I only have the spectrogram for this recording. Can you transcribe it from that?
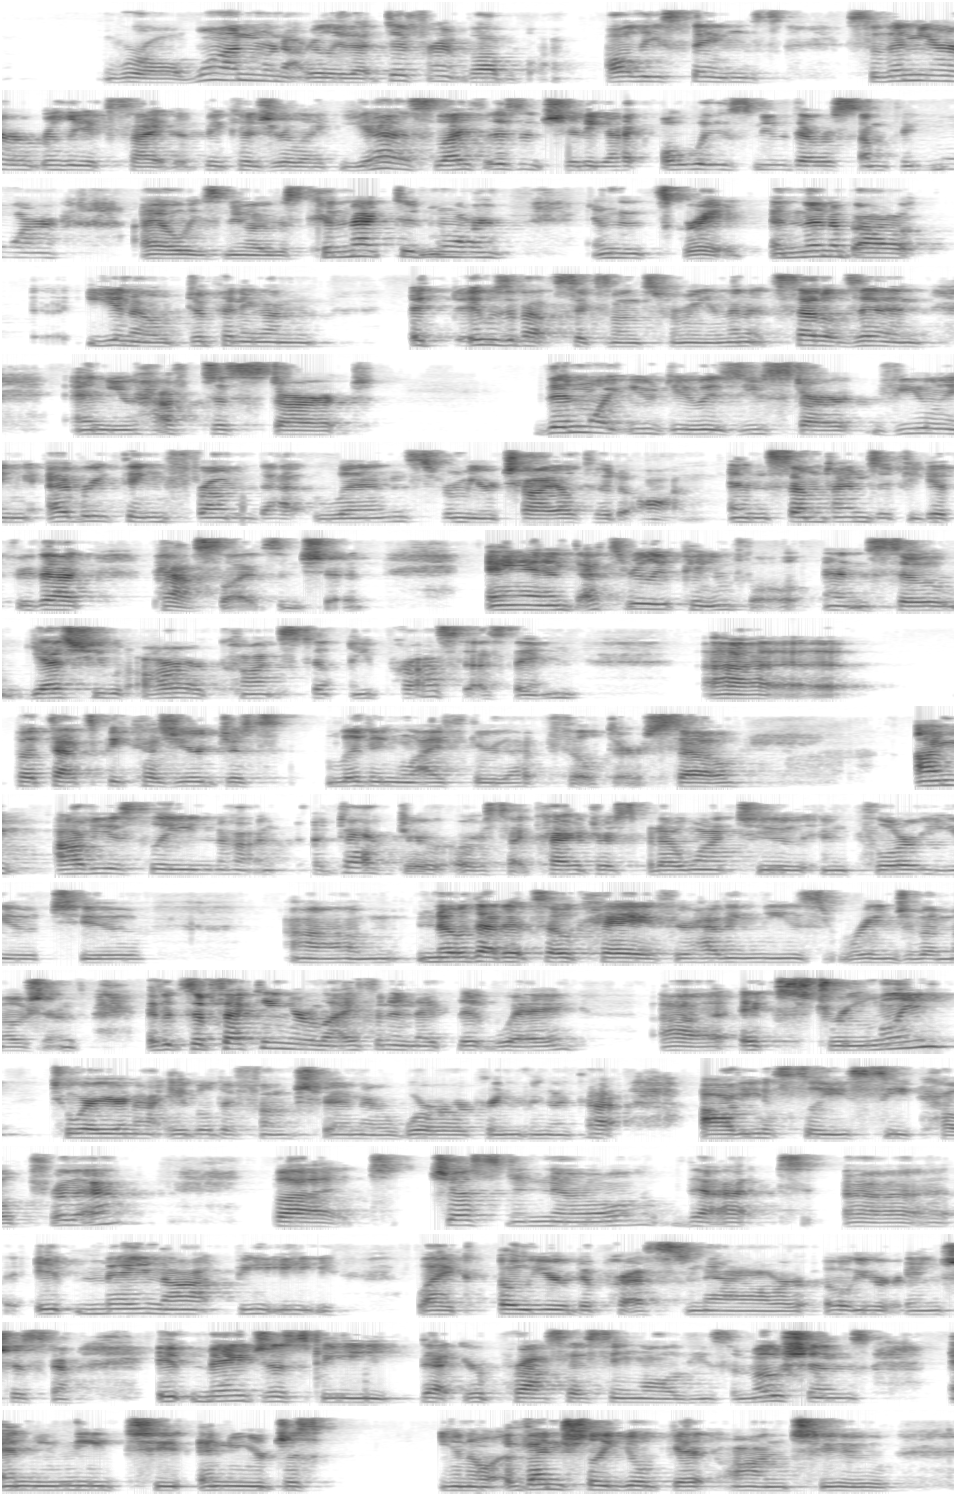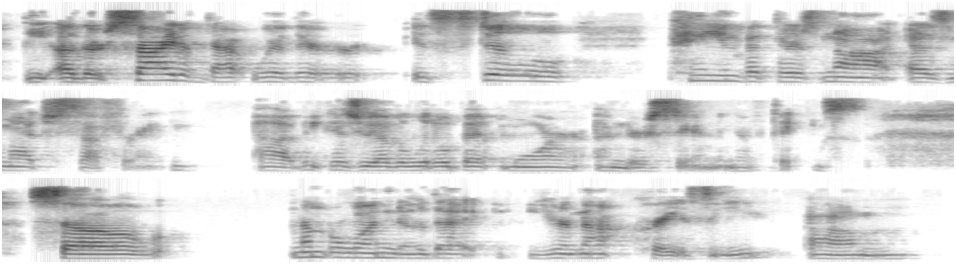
we're all one, we're not really that different, blah, blah, blah. All these things. So then you're really excited because you're like, yes, life isn't shitty. I always knew there was something more. I always knew I was connected more. And it's great. And then about, you know, depending on it, it was about six months for me. And then it settles in and you have to start then what you do is you start viewing everything from that lens from your childhood on. And sometimes if you get through that, past lives and shit. And that's really painful. And so, yes, you are constantly processing, uh, but that's because you're just living life through that filter. So, I'm obviously not a doctor or a psychiatrist, but I want to implore you to um, know that it's okay if you're having these range of emotions. If it's affecting your life in a negative way, uh, extremely to where you're not able to function or work or anything like that, obviously seek help for that. But just know that uh, it may not be like, oh, you're depressed now or oh, you're anxious now. It may just be that you're processing all these emotions and you need to, and you're just you know, eventually you'll get onto the other side of that where there is still pain, but there's not as much suffering uh, because you have a little bit more understanding of things. So, number one, know that you're not crazy. Um,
